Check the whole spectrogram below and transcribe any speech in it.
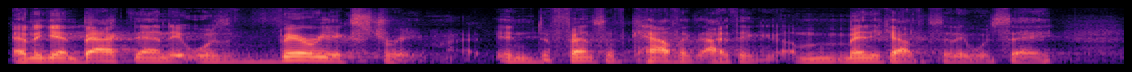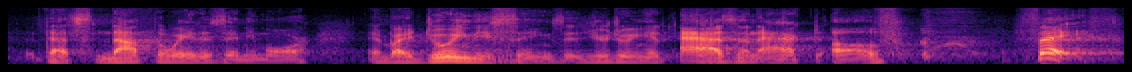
And again, back then it was very extreme. In defense of Catholics, I think many Catholics today would say that's not the way it is anymore. And by doing these things, you're doing it as an act of faith,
